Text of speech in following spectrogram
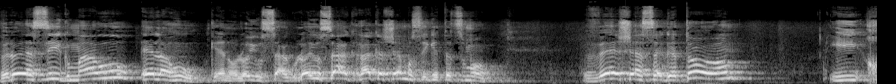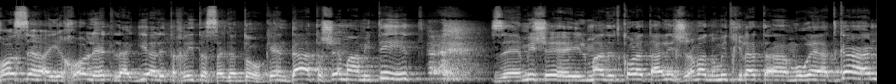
ולא ישיג מהו אלא הוא, כן, או לא יושג, הוא לא יושג, רק השם משיג את עצמו. ושהשגתו היא חוסר היכולת להגיע לתכלית השגתו, כן? דעת השם האמיתית זה מי שילמד את כל התהליך שלמדנו מתחילת המורה עד כאן,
